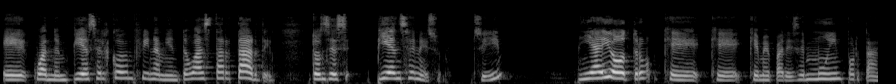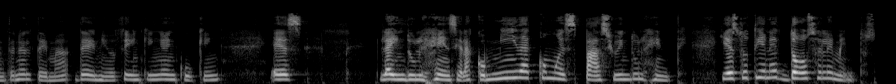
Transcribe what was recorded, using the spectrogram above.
eh, cuando empiece el confinamiento va a estar tarde. Entonces, piense en eso, ¿sí? Y hay otro que, que, que me parece muy importante en el tema de New Thinking and Cooking, es la indulgencia, la comida como espacio indulgente. Y esto tiene dos elementos.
